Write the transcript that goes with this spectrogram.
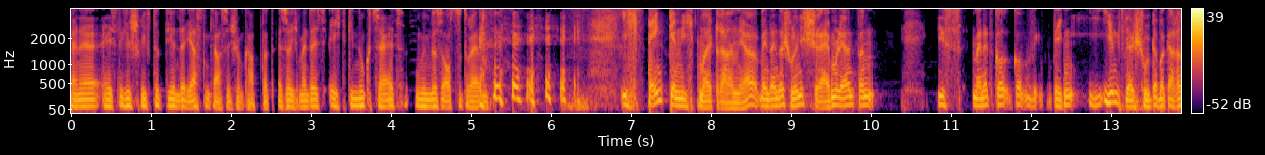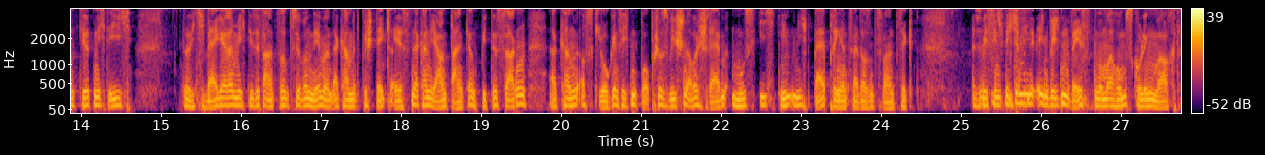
eine hässliche Schrift hat, die er in der ersten Klasse schon gehabt hat. Also ich meine, da ist echt genug Zeit, um ihm das auszutreiben. ich denke nicht mal dran, ja. Wenn er in der Schule nicht schreiben lernt, dann ist meine wegen irgendwer schuld, aber garantiert nicht ich ich weigere mich, diese Verantwortung zu übernehmen. Er kann mit Besteck essen, er kann Ja und Danke und Bitte sagen, er kann aufs Klo gehen, sich den Popschuss wischen, aber schreiben muss ich ihm nicht beibringen 2020. Also Wir sind nicht im, im, Wilden Westen, wo man Homeschooling macht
